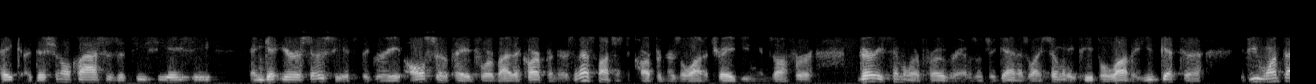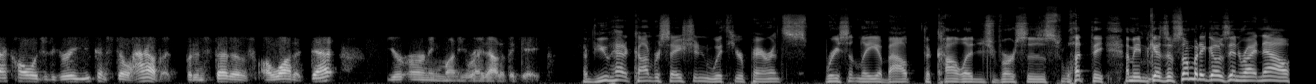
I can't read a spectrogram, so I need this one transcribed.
take additional classes at CCAC and get your associate's degree also paid for by the carpenters. And that's not just the carpenters. A lot of trade unions offer very similar programs, which again is why so many people love it. You get to, if you want that college degree, you can still have it, but instead of a lot of debt, you're earning money right out of the gate. Have you had a conversation with your parents recently about the college versus what the I mean because if somebody goes in right now,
